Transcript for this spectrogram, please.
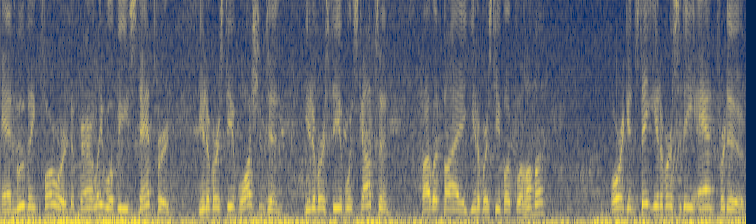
And moving forward, apparently, will be Stanford, University of Washington, University of Wisconsin, followed by University of Oklahoma, Oregon State University, and Purdue.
